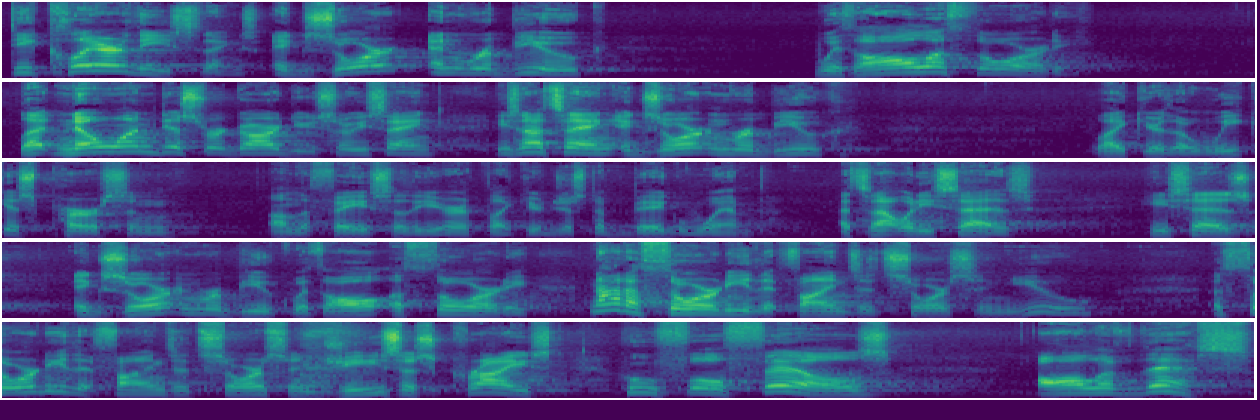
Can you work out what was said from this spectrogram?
Declare these things. Exhort and rebuke with all authority. Let no one disregard you. So he's saying, he's not saying exhort and rebuke like you're the weakest person on the face of the earth, like you're just a big wimp. That's not what he says. He says, exhort and rebuke with all authority. Not authority that finds its source in you, authority that finds its source in Jesus Christ, who fulfills all of this.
